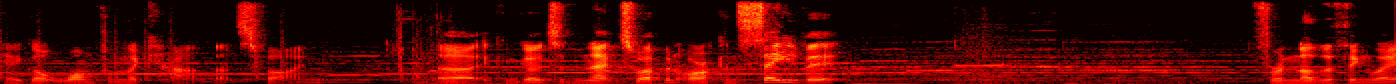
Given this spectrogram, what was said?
Okay, got one from the cat. That's fine. Uh, it can go to the next weapon, or I can save it for another thing later.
